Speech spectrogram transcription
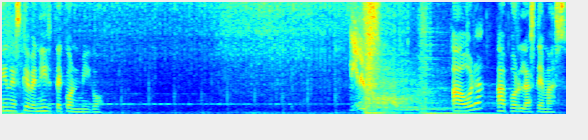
Tienes que venirte conmigo. Ahora a por las demás.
